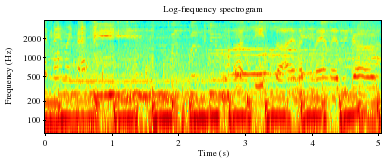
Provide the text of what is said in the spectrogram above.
I've mainly tested. That that's mainly as it goes.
